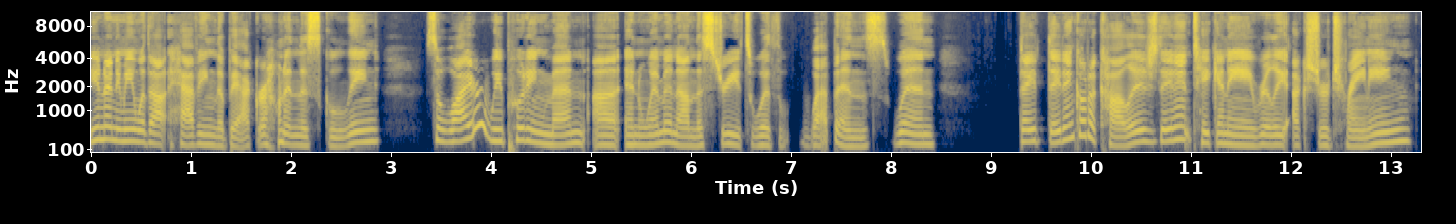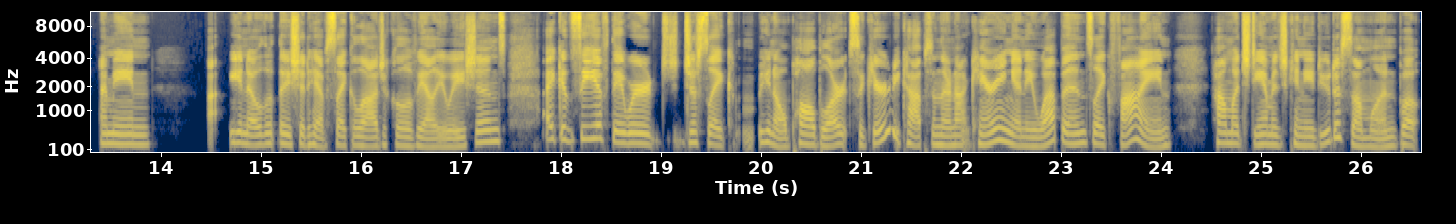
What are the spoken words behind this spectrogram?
you know what I mean, without having the background and the schooling. So why are we putting men uh, and women on the streets with weapons when they they didn't go to college, they didn't take any really extra training? I mean, uh, you know that they should have psychological evaluations. I could see if they were just like you know Paul Blart security cops and they're not carrying any weapons, like fine. How much damage can you do to someone? But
